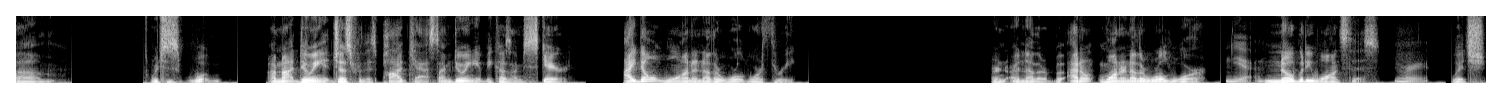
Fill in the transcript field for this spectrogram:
Um which is what I'm not doing it just for this podcast. I'm doing it because I'm scared. I don't want another World War III or another, but I don't want another world war. Yeah. Nobody wants this, Right. which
